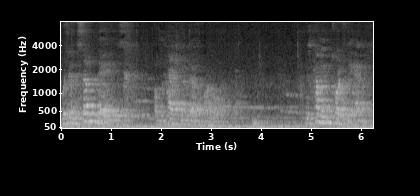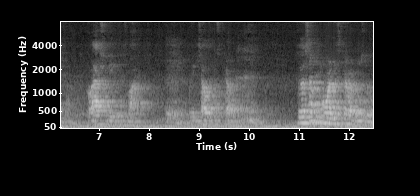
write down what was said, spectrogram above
within seven days of the passion and death of our Lord. He's coming towards the end, the last week of his life, he tells this parable. So there's something more in this parable too.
